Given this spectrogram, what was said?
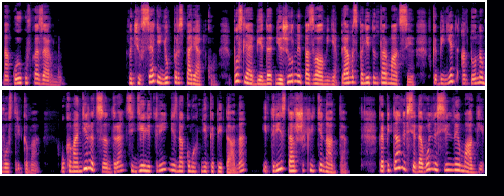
на койку в казарму. Начался денек по распорядку. После обеда дежурный позвал меня прямо с политинформации в кабинет Антона Вострикова. У командира центра сидели три незнакомых мне капитана и три старших лейтенанта. Капитаны все довольно сильные маги,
